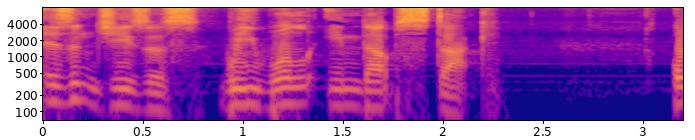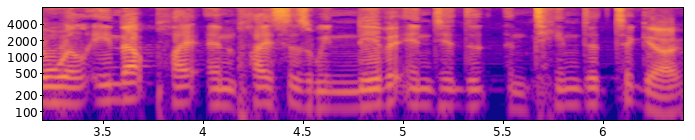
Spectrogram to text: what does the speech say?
isn't Jesus, we will end up stuck. Or we'll end up in places we never intended, intended to go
